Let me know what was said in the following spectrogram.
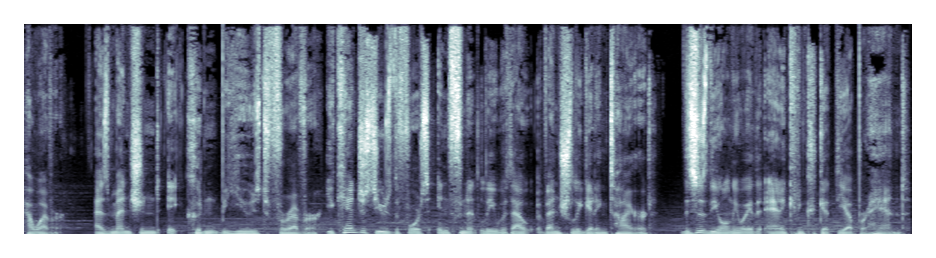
However, as mentioned, it couldn't be used forever. You can't just use the Force infinitely without eventually getting tired. This is the only way that Anakin could get the upper hand.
